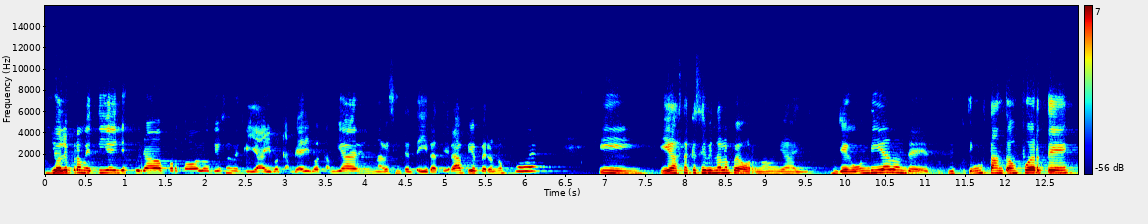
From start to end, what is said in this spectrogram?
Yo le prometía y le juraba por todos los dioses de que ya iba a cambiar, iba a cambiar. Una vez intenté ir a terapia, pero no pude. Y, hasta que se vino lo peor, ¿no? Ya, llegó un día donde discutimos tan, tan fuerte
